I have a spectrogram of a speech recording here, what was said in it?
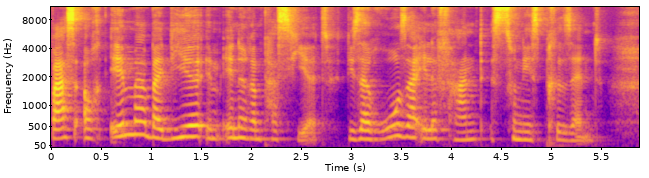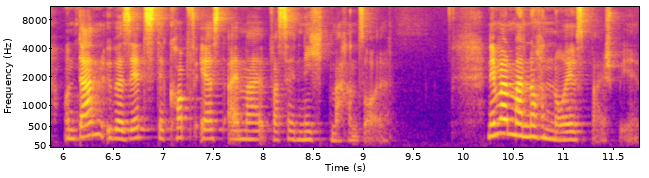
was auch immer bei dir im Inneren passiert, dieser rosa Elefant ist zunächst präsent. Und dann übersetzt der Kopf erst einmal, was er nicht machen soll. Nehmen wir mal noch ein neues Beispiel.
